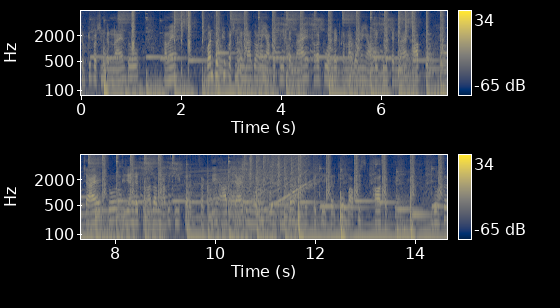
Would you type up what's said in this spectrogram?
50 परसेंट करना है तो हमें 150 परसेंट करना है तो हमें यहाँ पे क्लिक करना है। अगर 200 करना है तो हमें यहाँ पे क्लिक करना है। आप चाहे तो 300 करना है तो आप यहाँ पे क्लिक कर सकते हैं। आप चाहे तो नॉर्मल पोजिशन पर हंड्रेड पे क्लिक करके वापस आ सकते हैं। दोस्तों,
